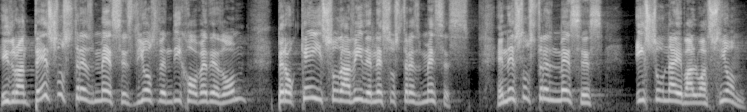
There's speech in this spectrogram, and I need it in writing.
Y durante esos tres meses Dios bendijo a Obed Edom. Pero ¿qué hizo David en esos tres meses? En esos tres meses hizo una evaluación.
